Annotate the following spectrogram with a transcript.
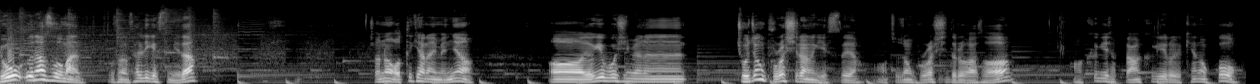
요 은하수만 우선 살리겠습니다. 저는 어떻게 하냐면요. 어, 여기 보시면은 조정 브러쉬라는 게 있어요. 어, 조정 브러쉬 들어가서 어, 크기 적당한 크기로 이렇게 해놓고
